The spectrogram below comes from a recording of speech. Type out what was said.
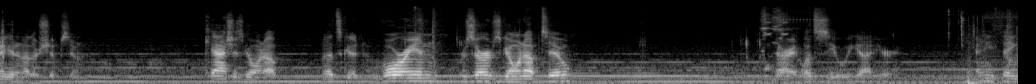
We're gonna get another ship soon. Cash is going up. That's good. Vorian reserves going up too. Alright, let's see what we got here. Anything...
